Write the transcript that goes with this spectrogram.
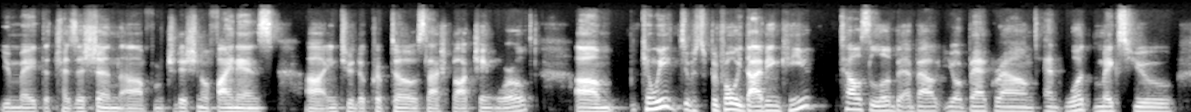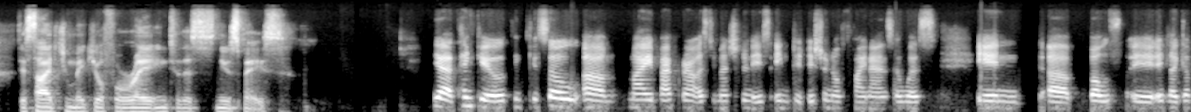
you made the transition uh, from traditional finance uh, into the crypto slash blockchain world. Um, can we just before we dive in, can you tell us a little bit about your background and what makes you decide to make your foray into this new space? Yeah, thank you. Thank you. So um, my background, as you mentioned, is in traditional finance. I was in uh, both like a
